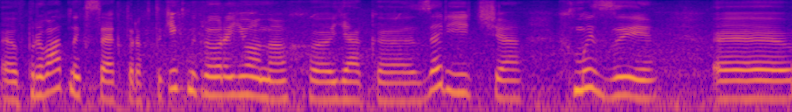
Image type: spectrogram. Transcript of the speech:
в приватних секторах, в таких мікрорайонах, е, як е, Заріччя, Хмизи, е,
